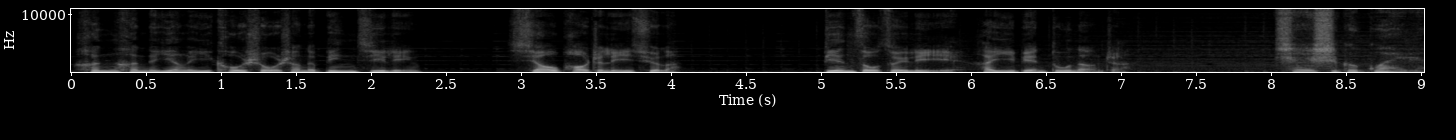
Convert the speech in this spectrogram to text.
狠狠的咽了一口手上的冰激凌，小跑着离去了，边走嘴里还一边嘟囔着：“真是个怪人。”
